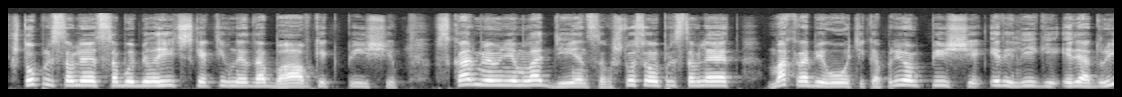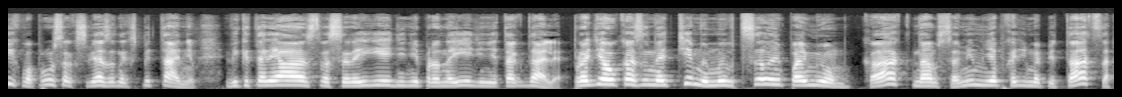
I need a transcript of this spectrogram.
что представляют собой биологически активные добавки к пище, вскармливание младенцев, что собой представляет макробиотика, прием пищи и религии и ряд других вопросов, связанных с питанием, вегетарианство, сыроедение, праноедение и так далее. Пройдя указанные темы, мы в целом поймем, как нам самим необходимо питаться,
